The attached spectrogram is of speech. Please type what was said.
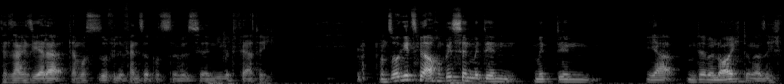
Dann sagen sie, ja, da, da musst du so viele Fenster putzen, dann wirst du ja nie mit fertig. Und so geht es mir auch ein bisschen mit den, mit den, ja, mit der Beleuchtung. Also ich,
